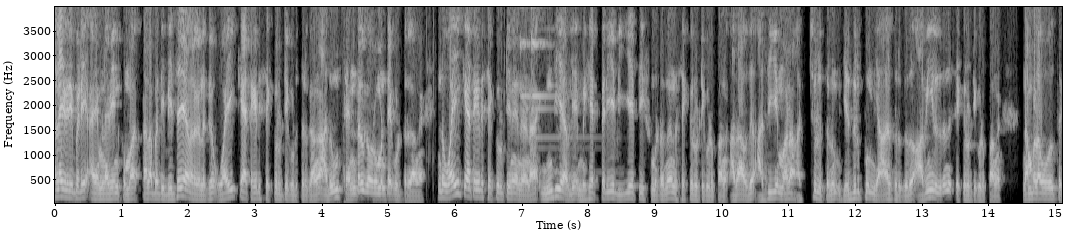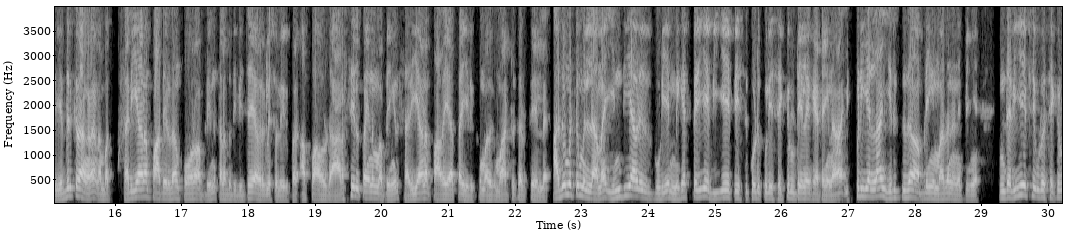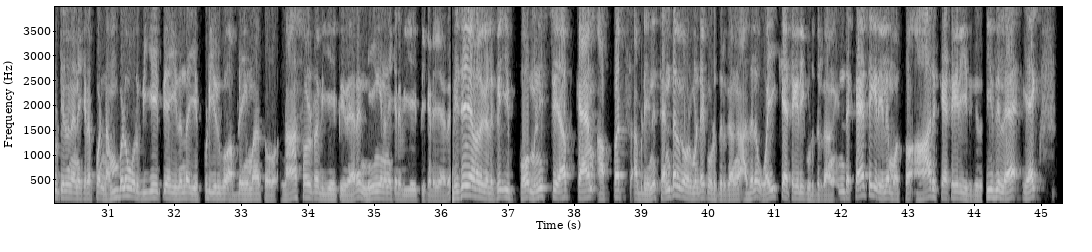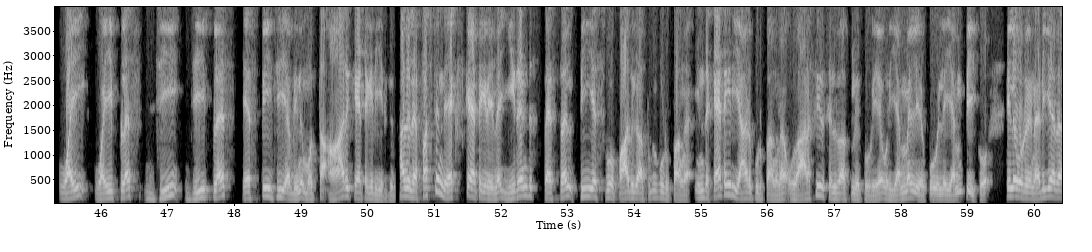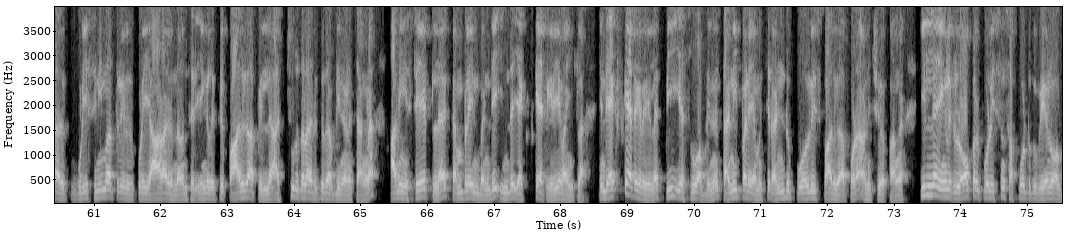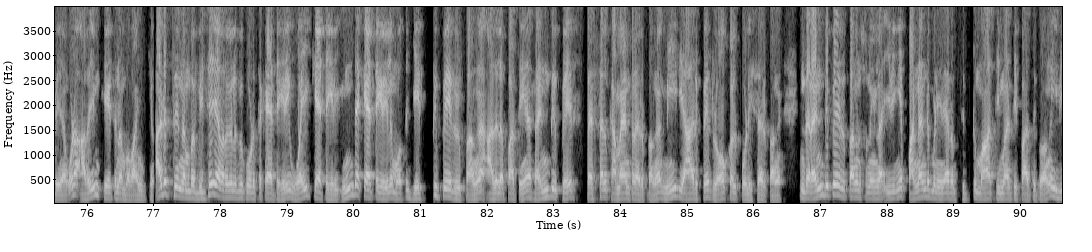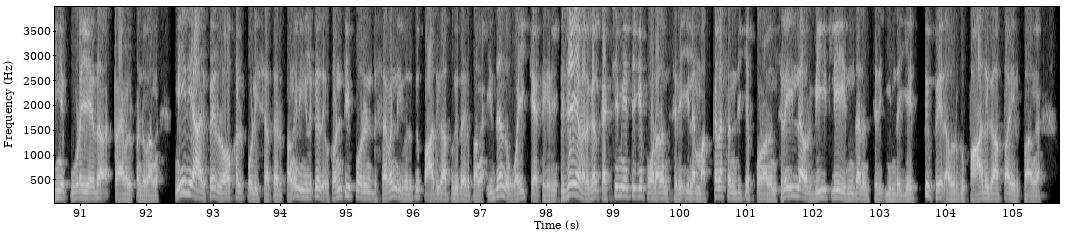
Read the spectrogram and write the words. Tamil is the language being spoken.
Hello everybody I am Naveenkumar Thalapathy Vijay அவர்களுக்கு ஒய் கேட்டகரி செக்யூரிட்டி கொடுத்துருக்காங்க. அதுவும் சென்ட்ரல் கவர்மெண்ட்டே கொடுத்துருக்காங்க. இந்த ஒய் கேட்டகரி செக்யூரிட்டின்னு என்னன்னா இந்தியாவிலேயே மிகப்பெரிய விஏபிஸ் மட்டும்தான் இந்த செக்யூரிட்டி கொடுப்பாங்க. அதாவது அதிகமான அச்சுறுத்தலும் எதிர்ப்பும் யாருக்கு இருக்குதோ அவங்களுக்கு தான் இந்த செக்யூரிட்டி கொடுப்பாங்க. நம்மள ஒருத்தர் எதிர்க்கிறாங்கன்னா நம்ம சரியான பாதையில் தான் போறோம் அப்படின்னு தளபதி விஜய் அவர்களே சொல்லியிருப்பார். அப்போ அவரோட அரசியல் பயணம் அப்படிங்கிறது சரியான பாதையா தான் இருக்கும். அதுக்கு மாற்று கருத்தே இல்லை. அது மட்டும் இல்லாம இந்தியாவில் இருக்கக்கூடிய மிகப்பெரிய விஏபிஸ் கொடுக்கக்கூடிய செக்யூரிட்டியில கேட்டீங்கன்னா இப்படியெல்லாம் இருக்குதா அப்படிங்கிற மாதிரி தான் நினைப்பீங்க. இந்த விஐபி கூட செக்யூரிட்டியில நினைக்கிறப்போ நம்மளும் ஒரு விஐபியா இருந்தா எப்படி இருக்கும் அப்படிங்கிற மாதிரி தோணும். நான் சொல்ற விஐபி வேற நீங்க நினைக்கிற விஐபி கிடையாது. விஜய் அவர்களுக்கு இப்போ மினிஸ்ட்ரி ஆஃப் கேம் அப்பர்ஸ் அப்படின்னு சென்ட்ரல் கவர்மெண்டே கொடுத்திருக்காங்க. அதுல ஒய் கேட்டகரி கொடுத்திருக்காங்க. இந்த கேட்டகரியில மொத்தம் ஆறு கேட்டகரி இருக்குது. இதுல X Y Y plus G G plus SPG அப்படின்னு மொத்தம் ஆறு கேட்டகரி இருக்குது. அதுல ஃபர்ஸ்ட் இந்த எக்ஸ் கேட்டகரியில இரண்டு ஸ்பெஷல் பிஎஸ்ஓ பாதுகாப்புக்கு கொடுப்பாங்க. இந்த கேட்டகரி யாரு கொடுப்பாங்கன்னா ஒரு அரசியல் செல்வாக்கில் இருக்கக்கூடிய ஒரு எம்எல்ஏக்கோ இல்ல எம்பிக்கோ இல்ல ஒரு நடிகராக இருக்கக்கூடிய சினிமா துறையில் இருக்கக்கூடிய யாரா இருந்தாலும் சரி எங்களுக்கு பாதுகாப்பு இல்லை அச்சுறுத்தலா இருக்குது அப்படின்னு நினைச்சாங்கன்னா அவங்க ஸ்டேட்ல கம்ப்ளைண்ட் பண்ணி இந்த எக்ஸ் கேட்டகரியை வாங்கிக்கலாம். இந்த எக்ஸ் கேட்டகரியில பிஎஸ்ஓ அப்படின்னு தனிப்படை அமைச்சு ரெண்டு போலீஸ் பாதுகாப்போட அனுப்பிச்சு வைப்பாங்க. இல்ல எங்களுக்கு லோக்கல் போலீஸும் சப்போர்ட்டுக்கு வேணும் அப்படின்னா கூட அதையும் கேட்டு நம்ம வாங்கிக்கலாம் அடுத்து நம்ம விஜய் அவர்களுக்கு கொடுத்த கேட்டகரி ஒய் கேட்டகரி இந்த கேட்டகரியில மொத்தம் எட்டு பேர் இருப்பாங்க. அதுல பாத்தீங்கன்னா ரெண்டு பேர் ஸ்பெஷல் கமாண்டரா இருப்பாங்க. மீதி ஆறு பேர் லோக்கல் போலீஸா இருப்பாங்க. இந்த ரெண்டு பேர் இருப்பாங்கன்னு சொன்னீங்களா இவங்க பன்னெண்டு மணி நேரம் ஷிஃப்ட் மாத்தி மாத்தி பாத்துக்குவாங்க. இவங்க கூடயே தான் டிராவல் பண்ணுவாங்க. மீதி ஆறு பேர் லோக்கல் போலீஸா தான் இருப்பாங்க. இவங்களுக்கு டுவெண்ட்டி ஃபோர் இன்ட்டு செவன் இவருக்கு பாதுகாப்புக்கு தான் இருப்பாங்க. இது அந்த ஒய் கேட்டகரி விஜய் அவர்கள் கட்சி மீட்டிக்கு போனாலும் சரி இல்ல மக்களை சந்திக்க போனாலும் சரி இல்ல அவர் வீட்லயே இருந்தாலும் சரி இந்த எட்டு பேர் அவருக்கு பாதுகாப்பா இருப்பாங்க.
